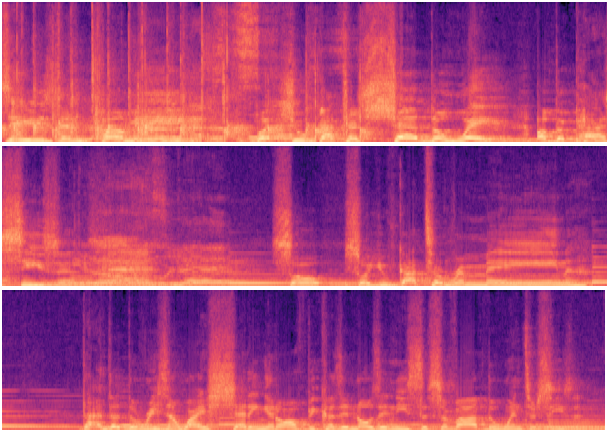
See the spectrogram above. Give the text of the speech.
season coming, but you've got to shed the weight of the past season. So, so you've got to remain. That, the, the reason why it's shedding it off because it knows it needs to survive the winter season.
